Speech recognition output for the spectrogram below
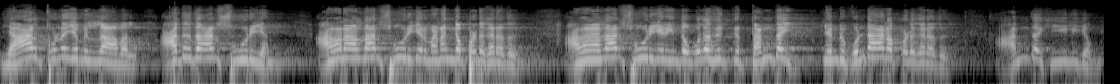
யார் துணையும் இல்லாமல் அதுதான் சூரியன். அதனால்தான் சூரியன் வணங்கப்படுகிறது. அதனால்தான் சூரியன் இந்த உலகுக்கு தந்தை என்று கொண்டாடப்படுகிறது. அந்த ஹீலியம்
